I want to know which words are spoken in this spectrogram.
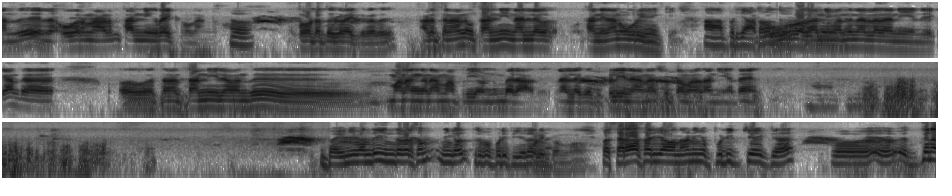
வந்து ஒவ்வொரு நாளும் தண்ணி இறைக்கிறோம் நாங்கள் தோட்டத்துக்கு இறைக்கிறது அடுத்த நாள் தண்ணி நல்ல தண்ணி தான் ஊறி நிற்கும் அப்படியா அப்போ ஊறுற தண்ணி வந்து நல்ல தண்ணி இருக்க அந்த தண்ணியில வந்து மணங்கணம் அப்படி ஒன்றும் வராது. நல்ல கிளீனான சுத்தமான தண்ணியாக தான் இருக்கும். இப்போ இனி வந்து இந்த வருஷம் நீங்கள் திரும்ப பிடிப்பீங்க இப்போ சராசரியாக வந்தால் நீங்கள் பிடிக்க எத்தனை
